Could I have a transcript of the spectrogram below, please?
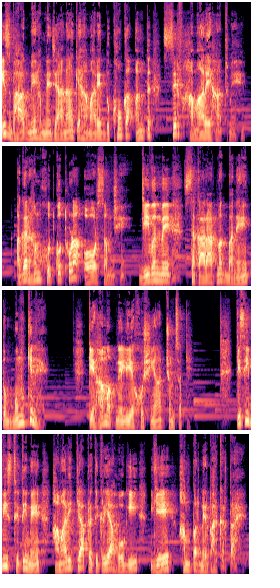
इस भाग में हमने जाना कि हमारे दुखों का अंत सिर्फ़ हमारे हाथ में है। अगर हम खुद को थोड़ा और समझें, जीवन में सकारात्मक बने तो मुमकिन है कि हम अपने लिए खुशियाँ चुन सकें। किसी भी स्थिति में हमारी क्या प्रतिक्रिया होगी, ये हम पर निर्भर करता है।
